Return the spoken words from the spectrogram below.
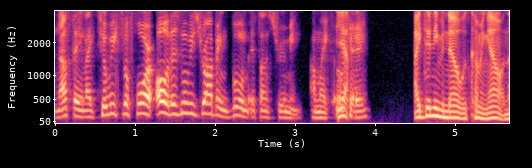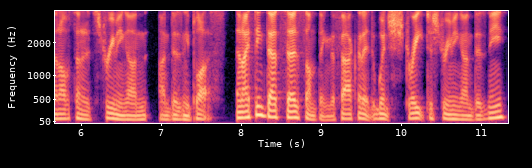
nothing. Like 2 weeks before, oh this movie's dropping, boom, it's on streaming. I'm like, Yeah. I didn't even know it was coming out, and then all of a sudden it's streaming on on Disney Plus. And I think that says something. The fact that it went straight to streaming on Disney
